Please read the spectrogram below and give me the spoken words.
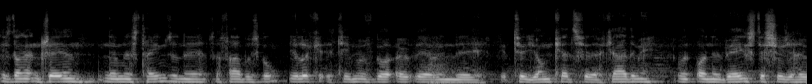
He's done it in training numerous times and uh, it's a fabulous goal. You look at the team we've got out there and they've got two young kids for the academy on the bench. This shows you how,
